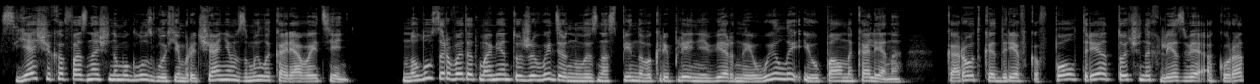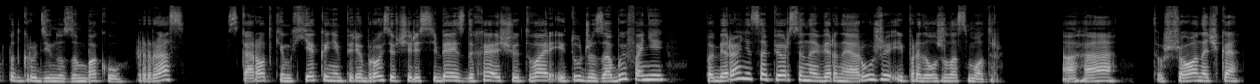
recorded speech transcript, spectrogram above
С ящика в означенном углу с глухим рычанием взмыла корявая тень. Но лузер в этот момент уже выдернул из наспинного крепления верные уиллы и упал на колено — Короткая древка в пол, три отточенных лезвия аккурат под грудину зомбаку. Раз. С коротким хеканем перебросив через себя издыхающую тварь и тут же забыв о ней, побиранец оперся на верное оружие и продолжил осмотр. «Ага, тушеночка,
